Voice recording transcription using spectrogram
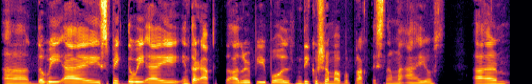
uh, the way I speak, the way I interact to other people, hindi ko siya mapapractice ng maayos. Um,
